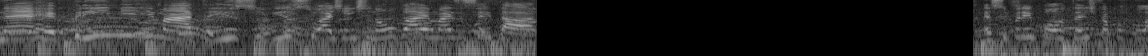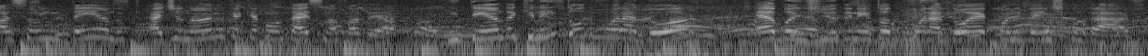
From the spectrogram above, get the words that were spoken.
né, reprime e mata. Isso, isso a gente não vai mais aceitar. É super importante que a população entenda a dinâmica que acontece na favela. Entenda que nem todo morador é bandido e nem todo morador é conivente com tráfico.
